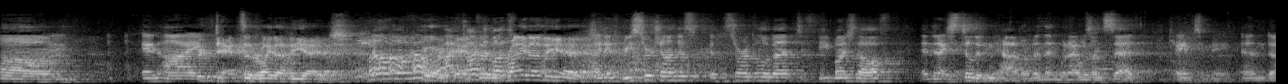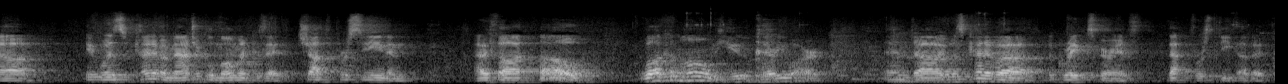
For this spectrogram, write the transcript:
Um, and I You're dancing right on the edge. no no no. You are I talked about right on the edge. I did research on this historical event to feed myself, and then I still didn't have him. And then when I was on set, he came to me, and uh, it was kind of a magical moment because I shot the first scene, and I thought, "Oh, welcome home, Hugh. There you are." And uh, it was kind of a, a great experience that first beat of it,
